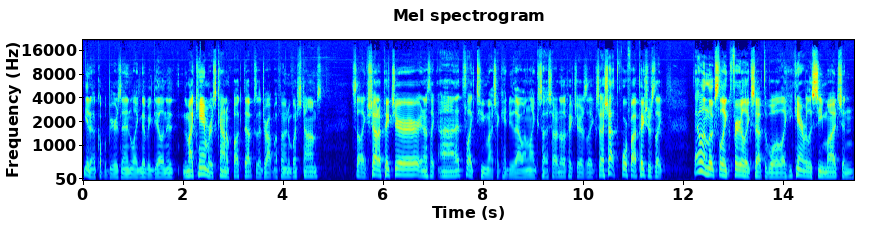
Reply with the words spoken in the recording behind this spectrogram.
you know, a couple beers in, like, no big deal. And it, my camera is kind of fucked up because I dropped my phone a bunch of times. So like, shot a picture, and I was like, ah, that's like too much. I can't do that one. Like, so I shot another picture. I was like, so I shot four or five pictures. Like, that one looks like fairly acceptable. Like, you can't really see much, and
